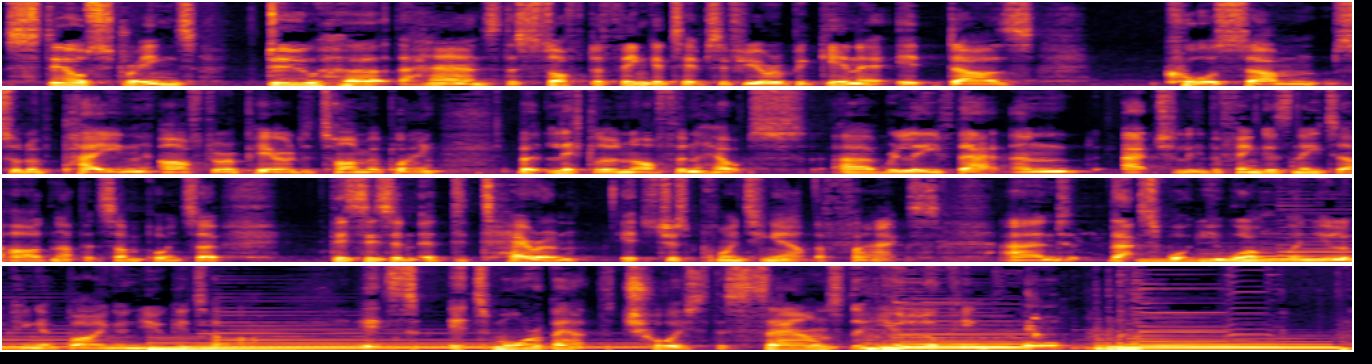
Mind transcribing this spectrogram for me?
steel strings do hurt the hands. The softer fingertips, if you're a beginner, it does cause some sort of pain after a period of time of playing, but little and often helps uh, relieve that. And actually, the fingers need to harden up at some point. So this isn't a deterrent, it's just pointing out the facts. And that's what you want when you're looking at buying a new guitar. It's, it's more about the choice, the sounds that you're looking for.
